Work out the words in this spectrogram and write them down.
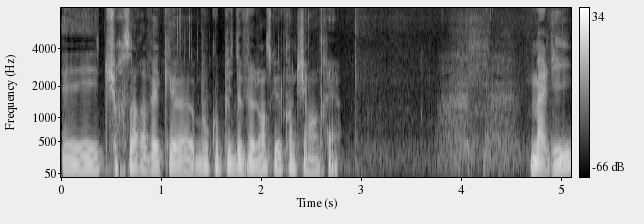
Et tu ressors avec euh, beaucoup plus de violence que quand tu es rentré. Mali,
